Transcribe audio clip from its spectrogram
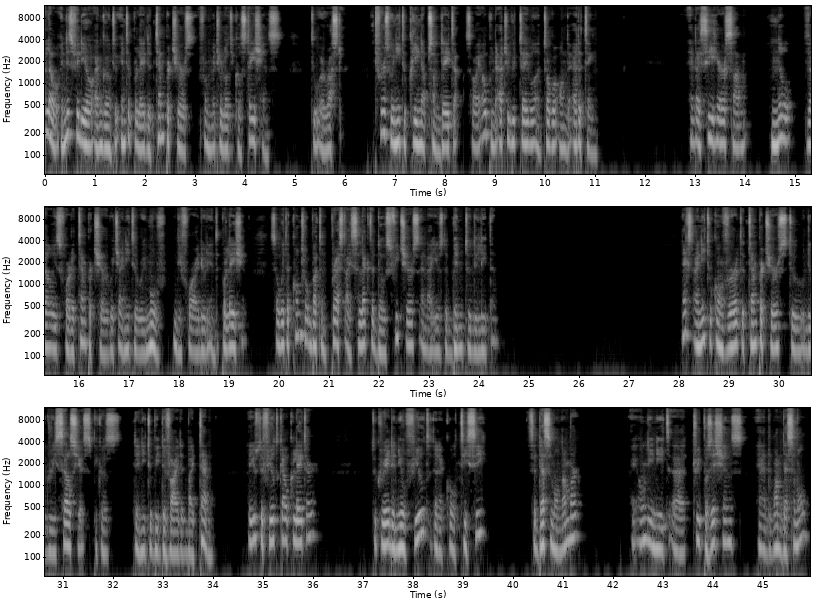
Hello, in this video I'm going to interpolate the temperatures from meteorological stations to a raster. But first we need to clean up some data, so I open the attribute table and toggle on the editing. And I see here some null values for the temperature which I need to remove before I do the interpolation. So with the control button pressed I selected those features and I use the bin to delete them. Next I need to convert the temperatures to degrees Celsius because they need to be divided by 10. I use the field calculator to create a new field that I call TC. It's a decimal number. I only need uh, three positions and one decimal.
